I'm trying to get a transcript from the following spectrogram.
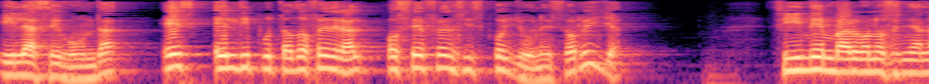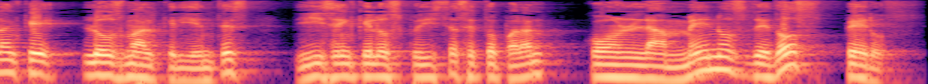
y la segunda es el diputado federal José Francisco Yunes Zorrilla. Sin embargo, nos señalan que los malquerientes dicen que los periodistas se toparán con la menos de dos peros.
